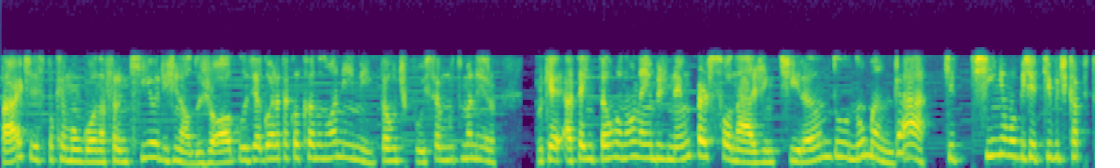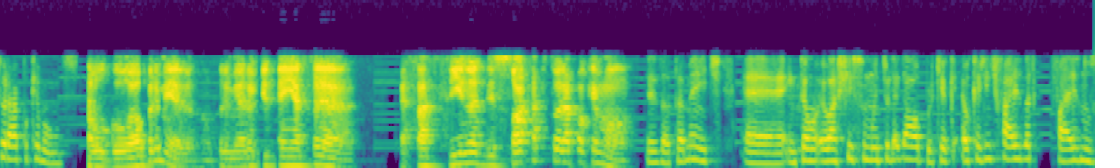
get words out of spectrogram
parte desse Pokémon Go na franquia original dos jogos e agora tá colocando no anime. Então, tipo, isso é muito maneiro. Porque até então eu não lembro de nenhum personagem, tirando no mangá, que tinha o objetivo de capturar pokémons. O Go é o primeiro. O primeiro que tem essa, essa sina de só capturar pokémon. Exatamente. É, então eu achei isso muito legal, porque é o que a gente faz, faz nos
